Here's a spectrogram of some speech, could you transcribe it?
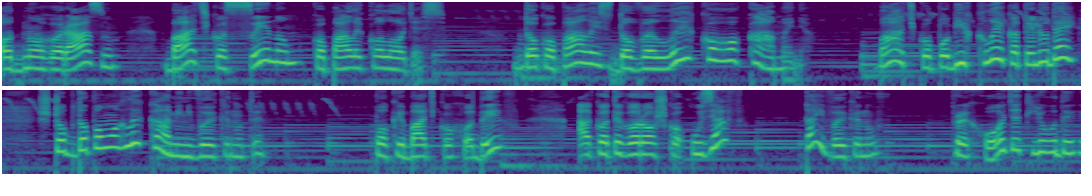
Одного разу батько з сином копали колодязь, докопались до великого каменя. Батько побіг кликати людей, щоб допомогли камінь викинути. Поки батько ходив, а Котигорошко узяв та й викинув. Приходять люди,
